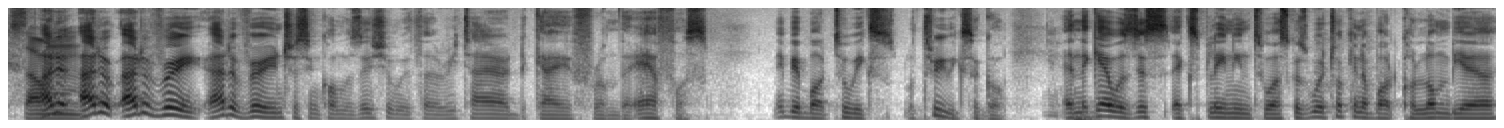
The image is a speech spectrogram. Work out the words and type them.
some. I had, a, I, had a, I had a very I had a very interesting conversation with a retired guy from the Air Force, maybe about two weeks or three weeks ago, and the guy was just explaining to us because we are talking about Colombia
